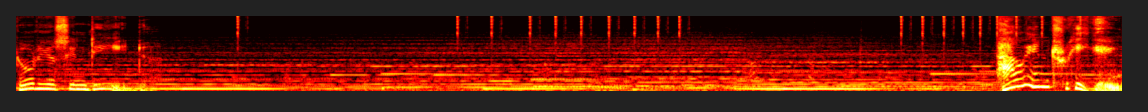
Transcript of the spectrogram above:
Curious indeed. How intriguing.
